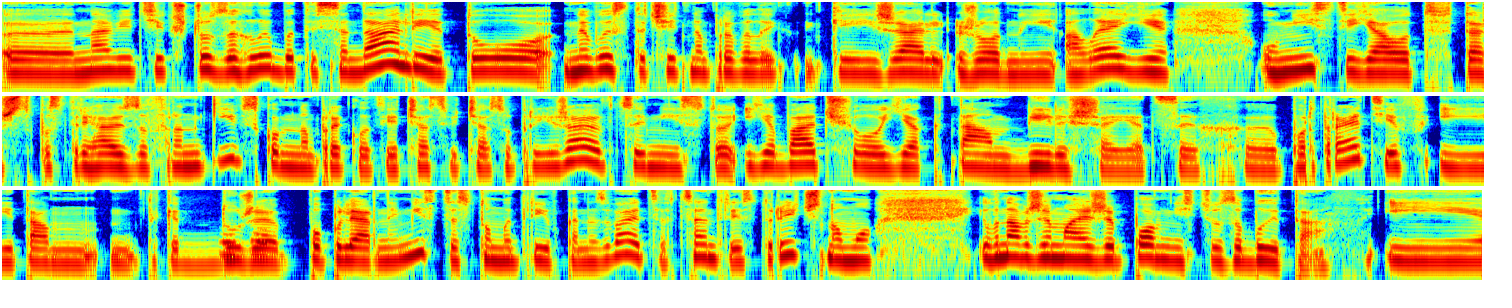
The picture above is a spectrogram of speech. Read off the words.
е, навіть якщо заглибитися далі, то не вистачить на превеликий жаль жодної алеї. У місті я от теж спостерігаю за Франківськом. Наприклад, я час від часу приїжджаю в це місто, і я бачу, як там більше є цих е, портретів, і там таке дуже Мгм. популярне місце, 100-метрівка називається в центрі історичному, і вона вже майже повністю забита. І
